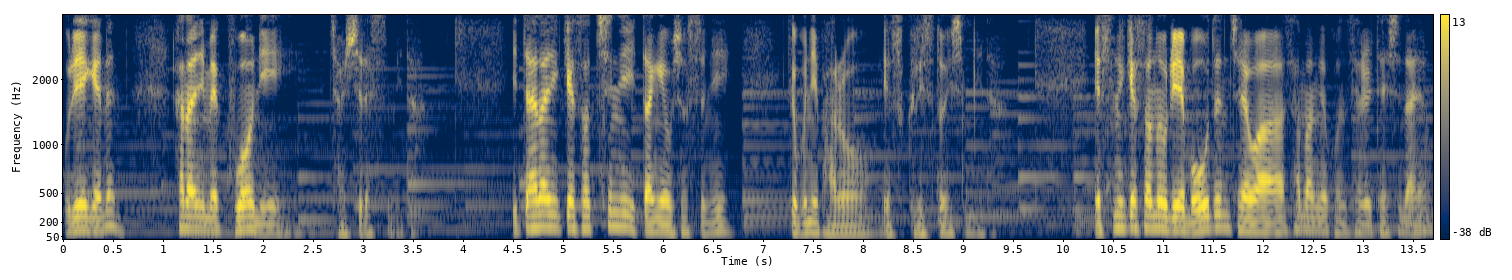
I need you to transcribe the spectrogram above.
우리에게는 하나님의 구원이 절실했습니다. 이때 하나님께서 친히 이 땅에 오셨으니 그분이 바로 예수 그리스도이십니다. 예수님께서는 우리의 모든 죄와 사망의 권세를 대신하여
